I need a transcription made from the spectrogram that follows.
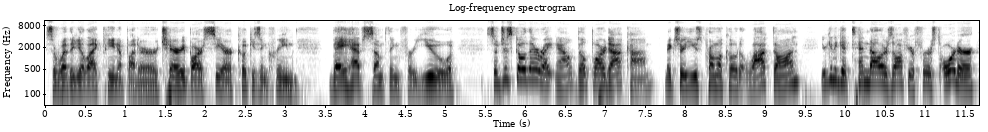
So whether you like peanut butter or cherry barcia or cookies and cream, they have something for you. So just go there right now, builtbar.com. Make sure you use promo code locked on. You're going to get $10 off your first order.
